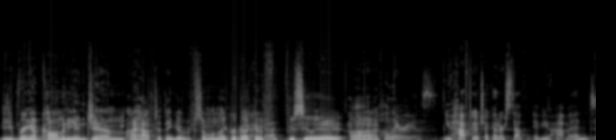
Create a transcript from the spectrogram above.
you bring up comedy and gym. I have to think of someone like Rebecca, Rebecca. Fusilier. Uh, Hilarious. You have to go check out her stuff if you haven't.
